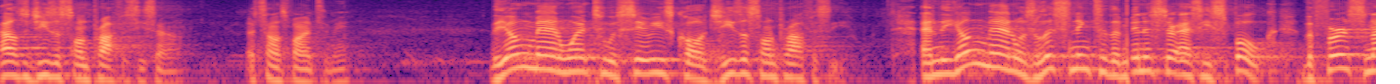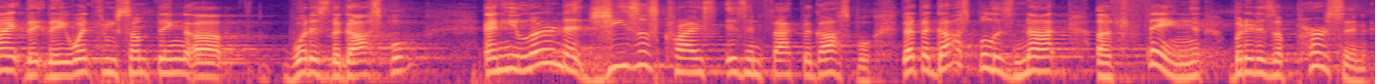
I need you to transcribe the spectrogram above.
How's Jesus on Prophecy Sound? That sounds fine to me. The young man went to a series called Jesus on Prophecy. And the young man was listening to the minister as he spoke. The first night, they, they went through something uh, what is the gospel? And he learned that Jesus Christ is, in fact, the gospel. That the gospel is not a thing, but it is a person.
